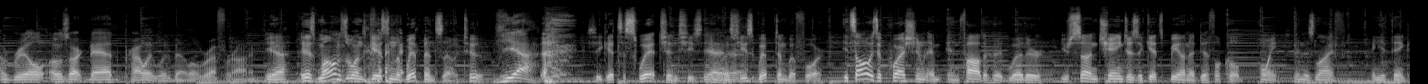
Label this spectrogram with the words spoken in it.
a real Ozark dad probably would have been a little rougher on him. yeah. His mom's the one that gives him the whippings, though, too. Yeah. She gets a switch, and she's you know, yeah. she's whipped him before. It's always a question in, in fatherhood whether your son changes or gets beyond a difficult point in his life, and you think,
